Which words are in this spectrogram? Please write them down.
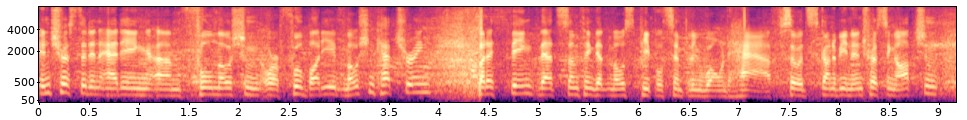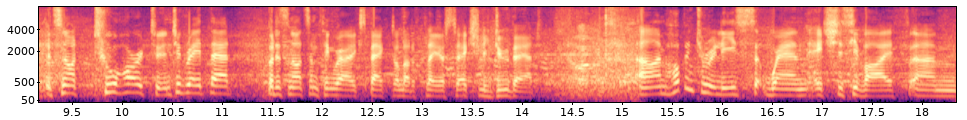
interested in adding um, full motion or full body motion capturing, but I think that's something that most people simply won't have. So it's going to be an interesting option. It's not too hard to integrate that, but it's not something where I expect a lot of players to actually do that. Uh, I'm hoping to release when HTC Vive um,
